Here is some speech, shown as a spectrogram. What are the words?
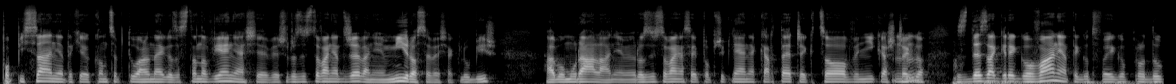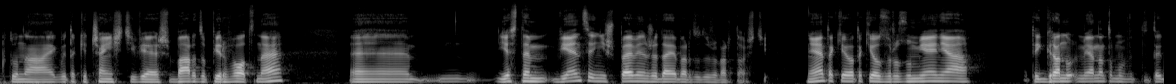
popisania takiego konceptualnego, zastanowienia się, wiesz, rozlistowania drzewa, nie wiem, Miro se weź jak lubisz, albo murala, nie wiem, rozrysowania sobie poprzyklejania karteczek, co wynika z Mhm. czego, zdezagregowania tego twojego produktu na jakby takie części, wiesz, bardzo pierwotne, e, jestem więcej niż pewien, że daje bardzo dużo wartości. Nie? Takiego, takiego zrozumienia tej granu, ja na to mówię, tej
